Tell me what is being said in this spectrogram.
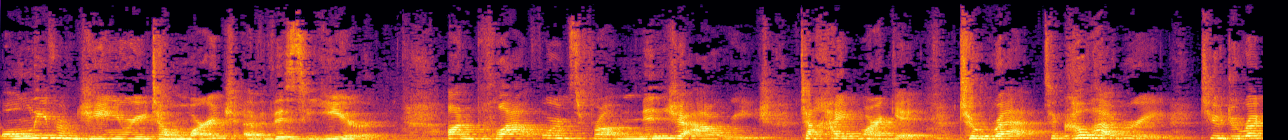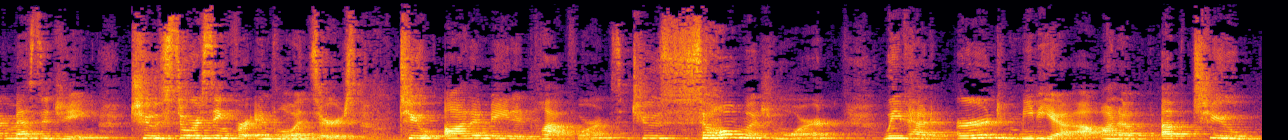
only from January to March of this year on platforms from Ninja Outreach to Hype Market to Rep to Collaborate to direct messaging to sourcing for influencers to automated platforms to so much more. We've had earned media on a up to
